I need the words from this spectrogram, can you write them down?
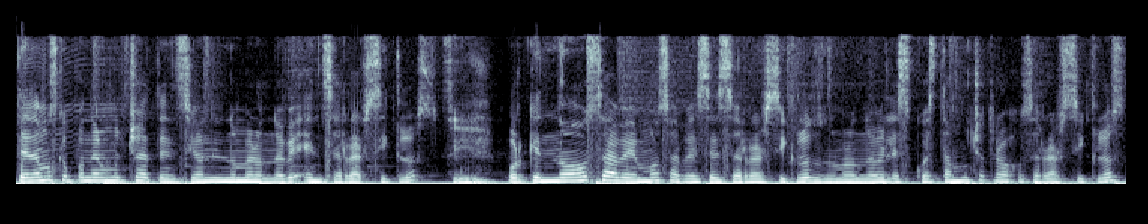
tenemos que poner mucha atención el número 9 en cerrar ciclos. Sí. Porque no sabemos a veces cerrar ciclos, los números 9 les cuesta mucho trabajo cerrar ciclos.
